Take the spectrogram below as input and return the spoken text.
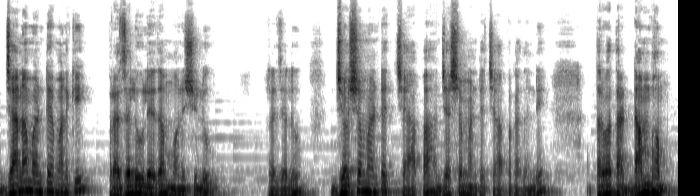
జనం అంటే మనకి ప్రజలు లేదా మనుషులు ప్రజలు. జోషం అంటే చేప జషం అంటే చేప కదండి. తర్వాత డంభం.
